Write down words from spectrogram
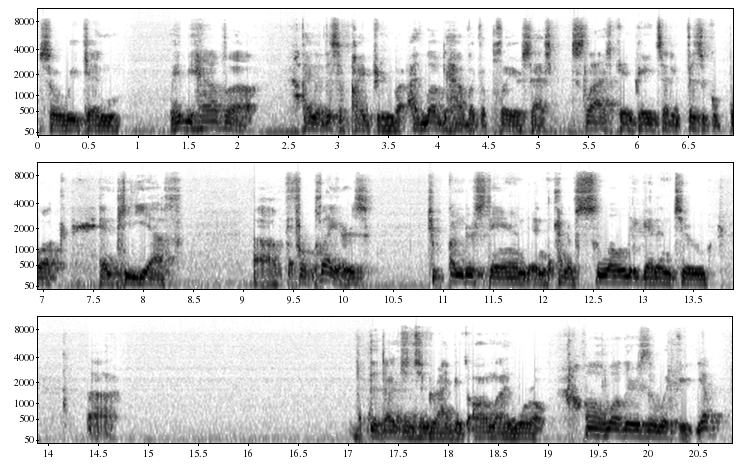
so we can maybe have a I know this is a pipe dream, but I'd love to have like a player slash, slash campaign setting physical book and PDF uh, for players to understand and kind of slowly get into uh, the Dungeons and Dragons online world. Oh, well, there's the wiki. Yep.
